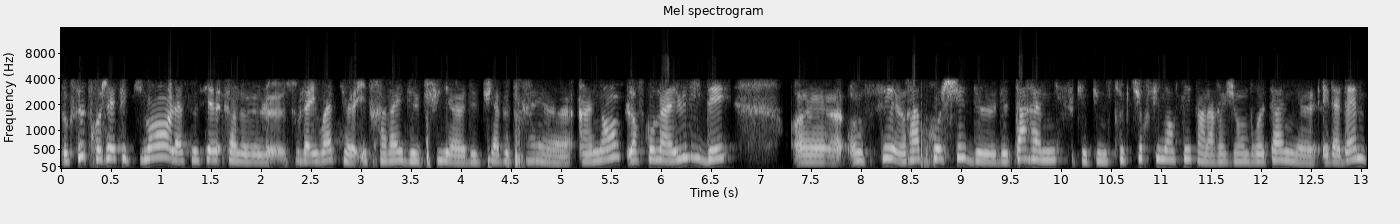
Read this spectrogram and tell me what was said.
Donc ce projet, effectivement, enfin, le, le Soulaiwatt, euh, il travaille depuis, euh, depuis à peu près euh, un an. Lorsqu'on a eu l'idée, on s'est rapproché de, de, Taramis, qui est une structure financée par la région Bretagne et l'ADEME,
